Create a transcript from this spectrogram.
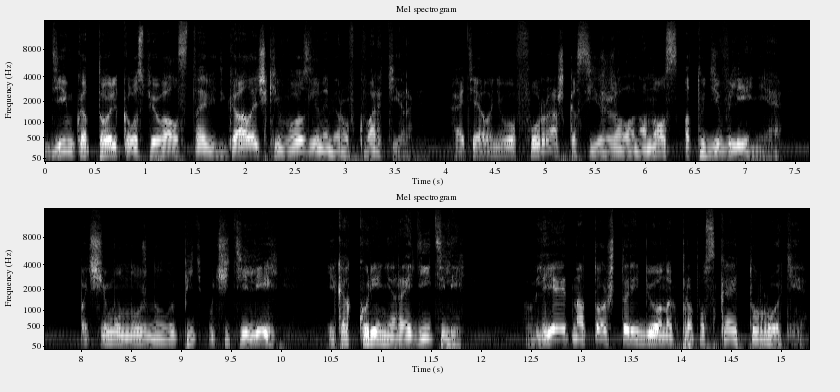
Димка только успевал ставить галочки возле номеров квартир, хотя у него фуражка съезжала на нос от удивления. Почему нужно лупить учителей и как курение родителей влияет на то, что ребенок пропускает уроки?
